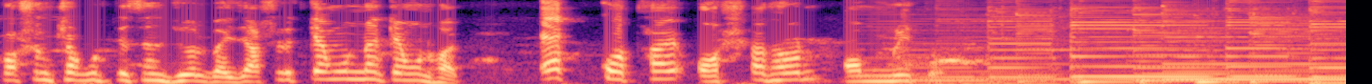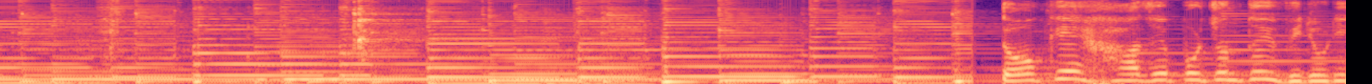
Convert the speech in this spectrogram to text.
প্রশংসা করতেছেন জুয়েল ভাই যে আসলে কেমন না কেমন হয়। এক কথায় অসাধারণ অমৃত। তোকে আজ এ পর্যন্তই। ভিডিওটি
